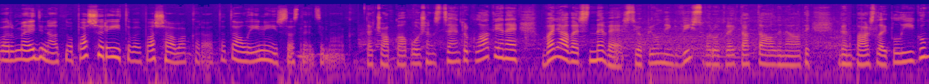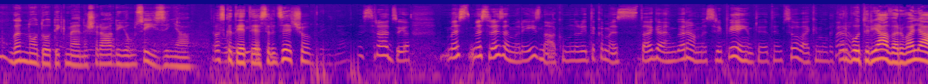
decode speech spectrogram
var mēģināt no paša rīta vai pašā vakarā, tad tā līnija ir sasniedzamāka. Taču apkalpošanas centru klātienē vaļā vairs nevērs, jo pilnīgi visu varot veikt attālināti, gan pārslēgt līgumu, līgumu, gan nodot ikmēneša rādījumus īziņā. Paskatieties, redziet šobrīd. Ja? Es redzu, ja mēs, mēs reizēm arī iznākam, un arī tā, mēs staigājam garām, mēs arī pieejam tie, tiem cilvēkiem. Bet varbūt ir jāver vaļā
